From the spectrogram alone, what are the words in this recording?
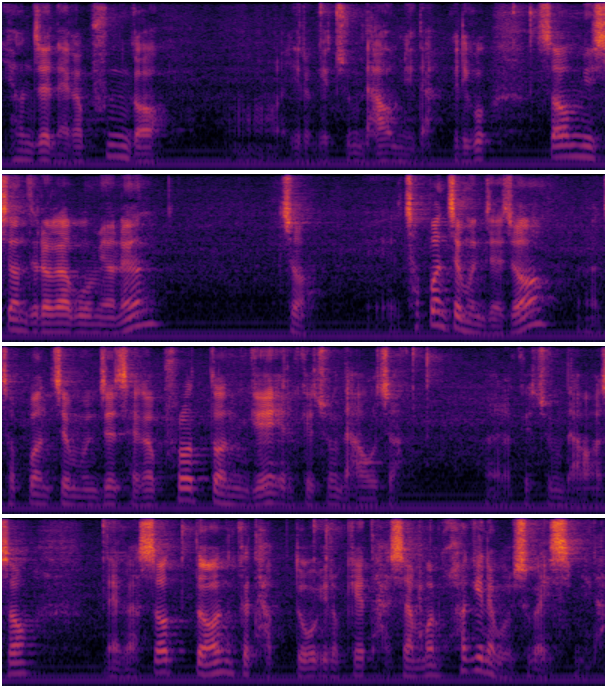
현재 내가 푼거 어, 이렇게 쭉 나옵니다. 그리고 서미션 들어가 보면은 저 첫 번째 문제죠. 어, 첫 번째 문제 제가 풀었던 게 이렇게 쭉 나오죠. 이렇게 쭉 나와서 내가 썼던 그 답도 이렇게 다시 한번 확인해 볼 수가 있습니다.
